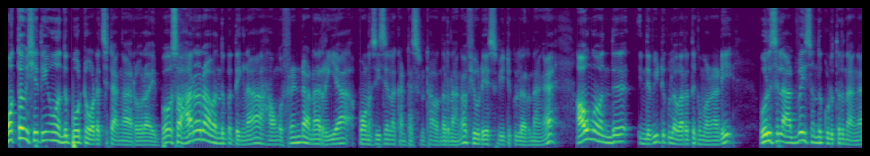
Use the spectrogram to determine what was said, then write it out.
மொத்த விஷயத்தையும் வந்து போட்டு உடச்சிட்டாங்க அரோரா இப்போது ஸோ அரோரா வந்து பார்த்திங்கன்னா அவங்க ஃப்ரெண்டான ரியா போன சீசனில் கண்டஸ்டண்ட்டாக வந்திருந்தாங்க. ஃபியூ டேஸ் வீட்டுக்குள்ளே இருந்தாங்க. அவங்க வந்து இந்த வீட்டுக்குள்ளே வரதுக்கு முன்னாடி ஒரு சில அட்வைஸ் வந்து கொடுத்துருந்தாங்க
